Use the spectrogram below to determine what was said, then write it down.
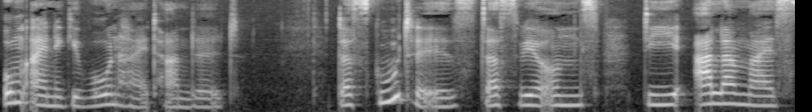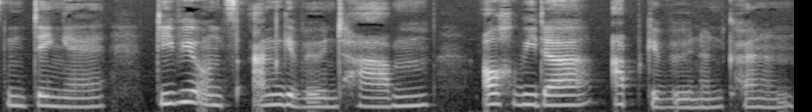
um eine Gewohnheit handelt. Das Gute ist, dass wir uns die allermeisten Dinge, die wir uns angewöhnt haben, auch wieder abgewöhnen können.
